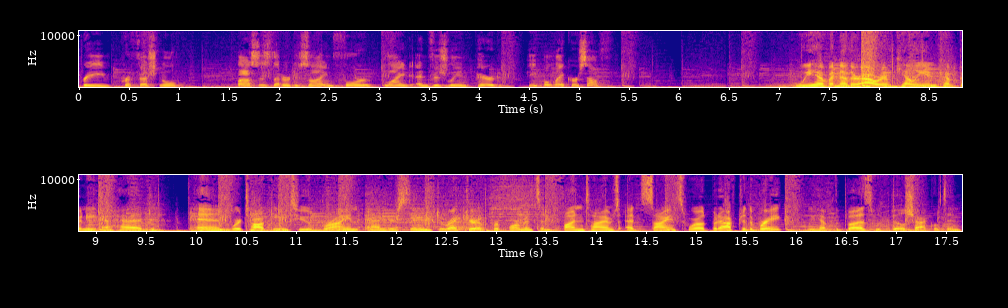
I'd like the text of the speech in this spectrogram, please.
pre professional classes that are designed for blind and visually impaired people like herself. We have another hour of Kelly and Company ahead, and we're talking to Brian Anderson, Director of Performance and Fun Times at Science World. But after the break, we have The Buzz with Bill Shackleton.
